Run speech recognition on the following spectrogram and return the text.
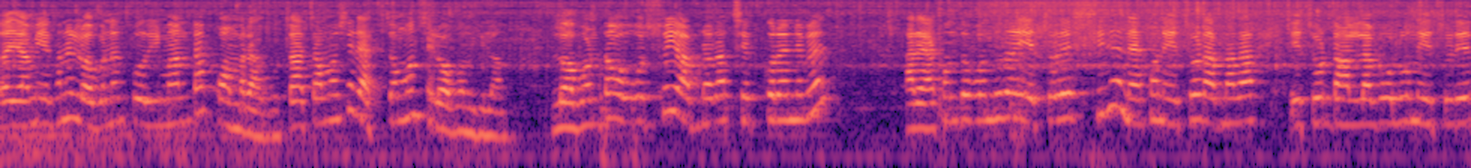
তাই আমি এখানে লবণের পরিমাণটা কম রাখব। চা চামচের এক চামচ লবণ দিলাম। লবণটা অবশ্যই আপনারা চেক করে নেবেন। আর এখন তো বন্ধুরা এঁচড়ের সিজন এখন এঁচড় আপনারা এঁচড় ডালনা বলুন, এঁচড়ের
